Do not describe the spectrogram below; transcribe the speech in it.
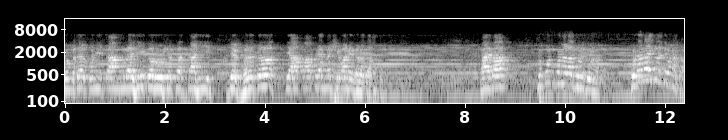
तुमचं कोणी चांगलंही करू शकत नाही. जे घडत ते आपापल्या नशिबाने घडत असत. मायबाप चुकून कोणाला दूर देऊ नका? कोणालाही दूर देऊ नका.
